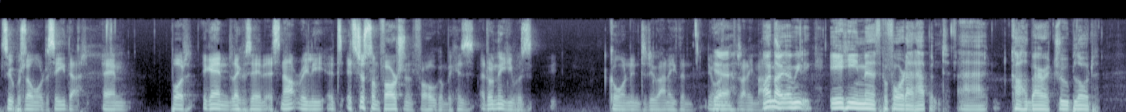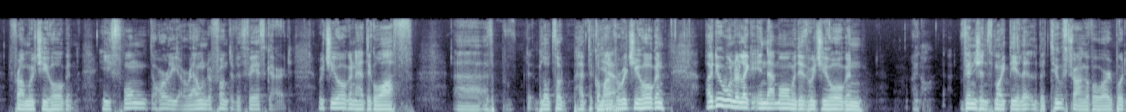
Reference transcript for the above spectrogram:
super slow mo to see that. Um, But again, like I said, it's not really. It's it's just unfortunate for Hogan because I don't think he was going in to do anything. You know, Yeah. there's any I, know, I mean, 18 minutes before that happened, uh, Cathal Barrett drew blood from Richie Hogan. He swung the hurley around the front of his face guard. Richie Hogan had to go off. Uh, the blood flow had to come on for Richie Hogan. I do wonder, like in that moment, is Richie Hogan? I know vengeance might be a little bit too strong of a word, but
